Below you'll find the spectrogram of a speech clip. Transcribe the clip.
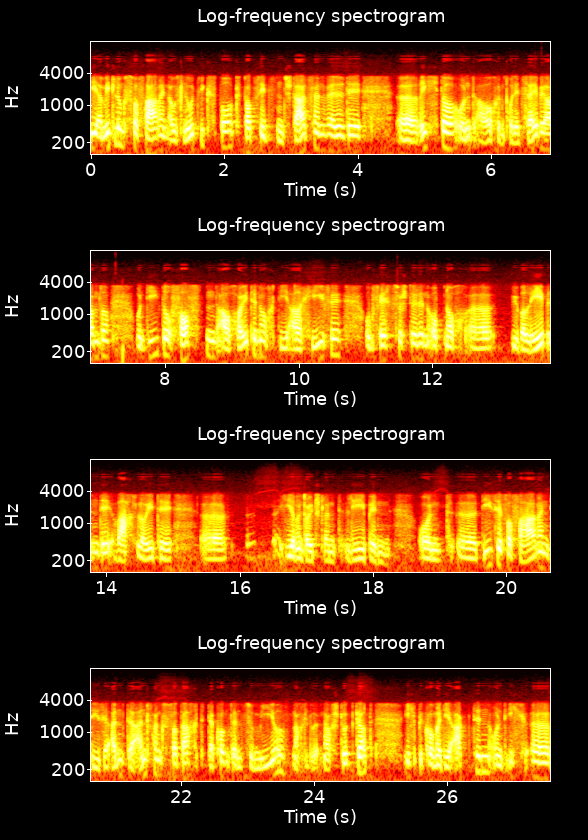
die Ermittlungsverfahren aus Ludwigsburg. Dort sitzen Staatsanwälte, äh, Richter und auch ein Polizeibeamter. Und die durchforsten auch heute noch die Archive, um festzustellen, ob noch äh, überlebende Wachleute äh, hier in Deutschland leben. Und äh, diese Verfahren, diese An der Anfangsverdacht, der kommt dann zu mir nach, nach Stuttgart. Ich bekomme die Akten und ich äh,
